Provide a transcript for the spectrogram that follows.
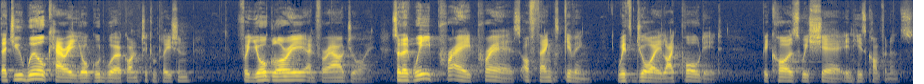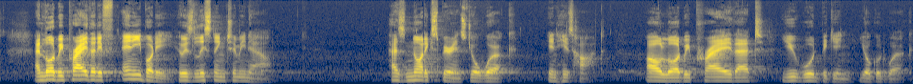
that you will carry your good work on to completion for your glory and for our joy, so that we pray prayers of thanksgiving with joy, like Paul did, because we share in his confidence. And Lord, we pray that if anybody who is listening to me now has not experienced your work in his heart. Oh Lord, we pray that you would begin your good work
